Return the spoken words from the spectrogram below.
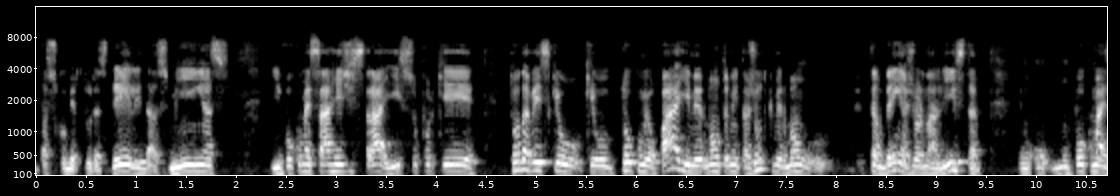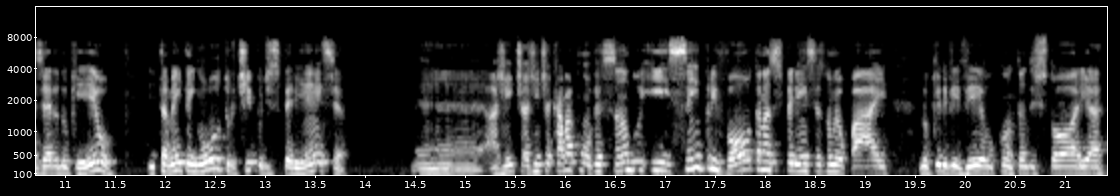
das coberturas dele, das minhas, e vou começar a registrar isso, porque toda vez que eu, que eu tô com meu pai, e meu irmão também está junto, que meu irmão também é jornalista, um, um pouco mais velho do que eu, e também tem outro tipo de experiência, é, a, gente, a gente acaba conversando e sempre volta nas experiências do meu pai, no que ele viveu, contando história.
